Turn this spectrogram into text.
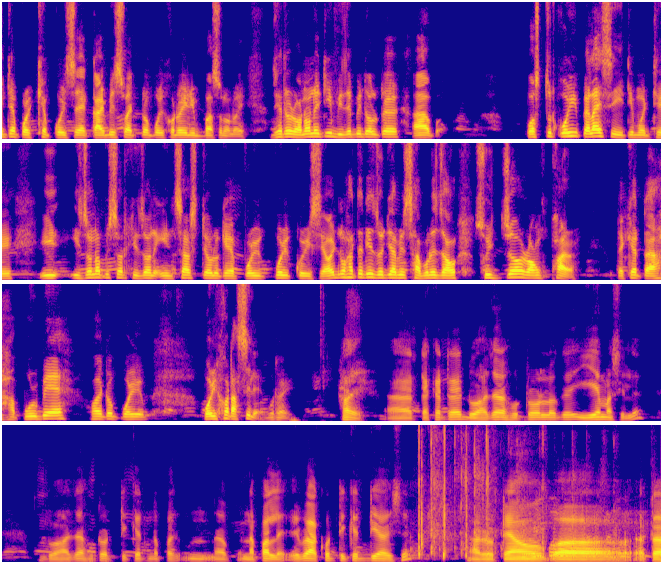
এতিয়া প্ৰক্ষেপ কৰিছে কাৰ্বি স্বায়ত্ত পৰিষদৰ এই নিৰ্বাচনলৈ। যিহেতু ৰণনীতি বিজেপি দলটোৱে প্ৰস্তুত কৰি পেলাইছে ইতিমধ্যে। ইজনৰ পিছত সিজন ইনচাৰ্জ তেওঁলোকে প্ৰয়োগ প্ৰয়োগ কৰিছে। অন্য হাতেদি যদি আমি চাবলৈ যাওঁ সূৰ্য ৰংফাৰ তেখেত পূৰ্বে হয়তো পৰি- পৰিষদ আছিলে বোধহয়। হয় তেখেতে দুহেজাৰ সোতৰলৈকে ই এম আছিলে। দুহেজাৰ সোতৰত টিকেট নাপা নাপালে। এইবাৰ আকৌ টিকেট দিয়া হৈছে। আৰু তেওঁ এটা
